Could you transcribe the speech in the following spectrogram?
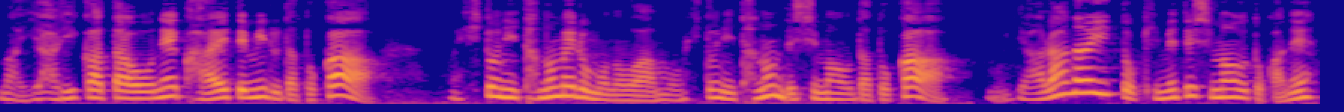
まあ、やり方をね変えてみるだとか人に頼めるものはもう人に頼んでしまうだとかやらないと決めてしまうとかね。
